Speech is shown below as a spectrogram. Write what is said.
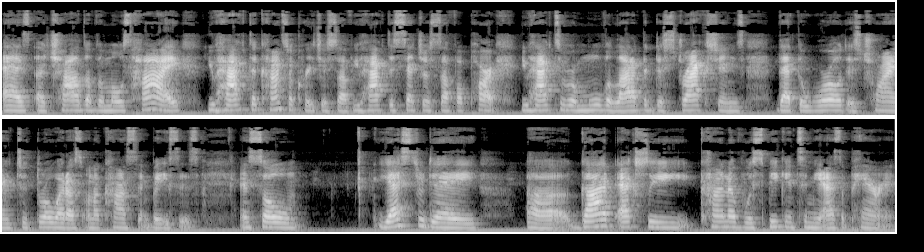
as a child of the most high, you have to consecrate yourself. You have to set yourself apart. You have to remove a lot of the distractions that the world is trying to throw at us on a constant basis. And so yesterday, uh, God actually kind of was speaking to me as a parent.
